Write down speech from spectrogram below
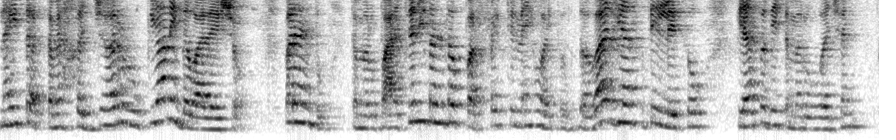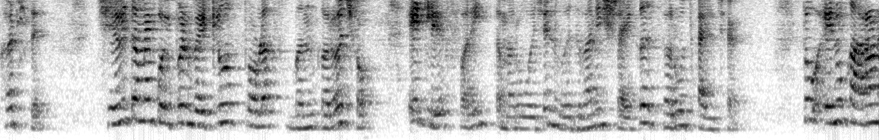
નહીતર તમે હજારો રૂપિયાની દવા લેશો, પરંતુ તમારું પાચન તંત્ર પરફેક્ટ નહીં હોય તો દવા જ્યાં સુધી લેશો, ત્યાં સુધી તમારું વજન ઘટશે. જેવી તમે કોઈ પણ વેટ લોસ પ્રોડક્ટ્સ બંધ કરો છો, એટલે ફરી તમારું વજન વધવાની સાયકલ શરૂ થાય છે. તો એનું કારણ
